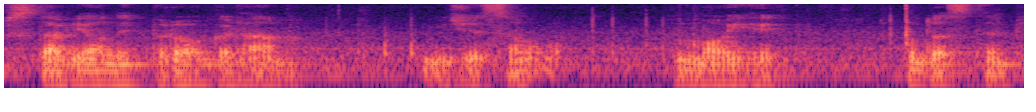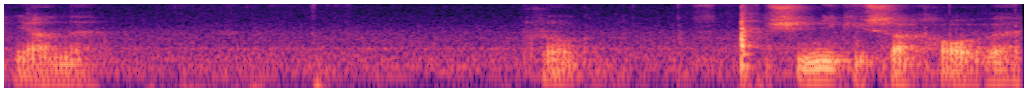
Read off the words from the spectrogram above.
ustawiony program, gdzie są moje udostępniane silniki szachowe.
